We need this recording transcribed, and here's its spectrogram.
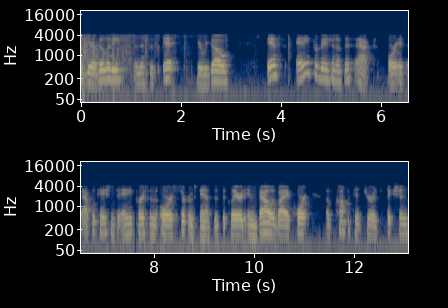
severability, and this is it. Here we go. If any provision of this act or its application to any person or circumstance is declared invalid by a court of competent jurisdiction,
